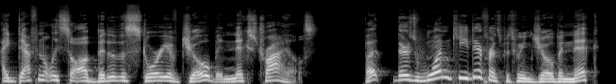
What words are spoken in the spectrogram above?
I definitely saw a bit of the story of Job in Nick's trials. But there's one key difference between Job and Nick.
